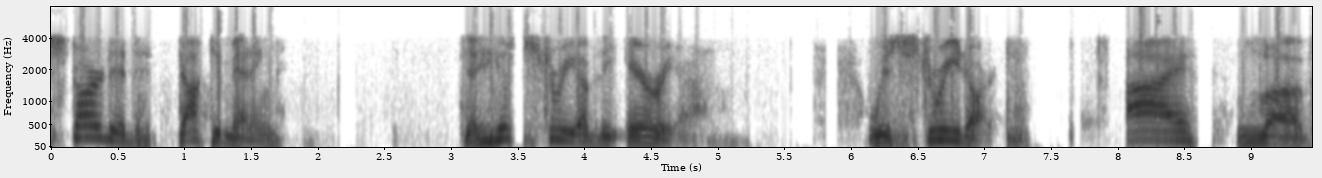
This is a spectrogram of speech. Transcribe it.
started documenting the history of the area with street art. I love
